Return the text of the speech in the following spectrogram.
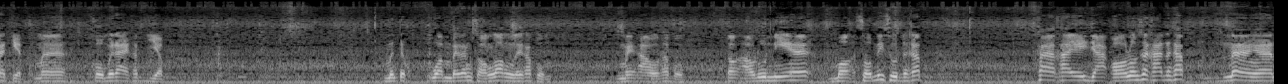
5 7 มาโคไม่ได้ครับเหยียบ มันจะควมไปทั้งสองร่องเลยครับผม ไม่เอาครับผม ต้องเอารุ่นนี้ฮะ เหมาะสมที่สุดนะครับ ถ้าใครอยากออกรถสักคันนะครับ หน้างาน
